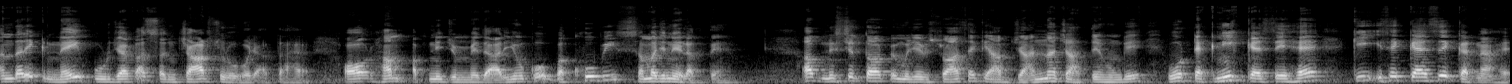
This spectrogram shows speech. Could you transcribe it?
अंदर एक नई ऊर्जा का संचार शुरू हो जाता है और हम अपनी जिम्मेदारियों को बखूबी समझने लगते हैं। अब निश्चित तौर पे मुझे विश्वास है कि आप जानना चाहते होंगे, वो टेक्निक कैसे है कि इसे कैसे करना है।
